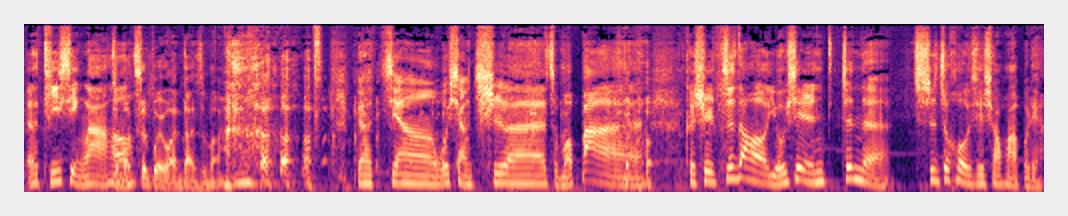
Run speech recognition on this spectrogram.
呃提醒啦，怎么吃不会完蛋是吗？不要这样，我想吃了怎么办？可是知道有一些人真的吃之后有些消化不良，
